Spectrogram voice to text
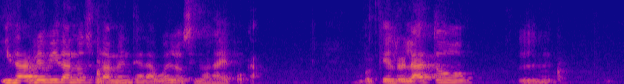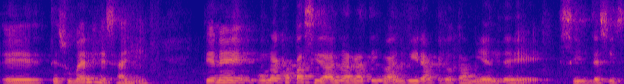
Y darle vida no solamente al abuelo, sino a la época. Porque el relato eh, te sumerges allí. Tiene una capacidad narrativa, Elvira, pero también de síntesis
